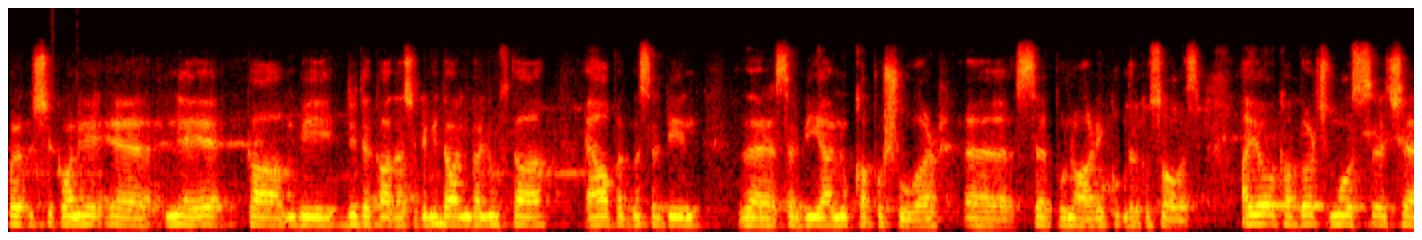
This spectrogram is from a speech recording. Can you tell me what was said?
Por shikoni, ne ka mbi dy dekada që kemi dalë nga lufta e hapët me Serbinë dhe Serbia nuk ka pushuar së punari kundër Kosovës. Ajo ka bërë çmos që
